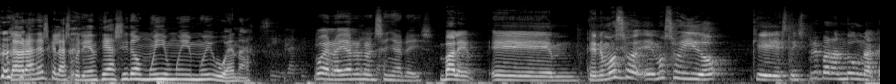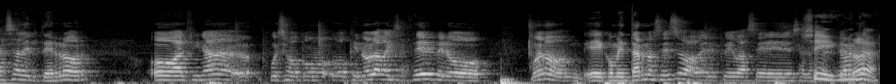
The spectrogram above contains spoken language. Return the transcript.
la verdad es que la experiencia ha sido muy, muy, muy buena. Bueno, ya nos lo enseñaréis. Vale, eh, tenemos, hemos oído que estáis preparando una casa del terror. O al final, eh, pues o, que no la vais a hacer, pero bueno, eh, comentarnos eso, a ver qué va a ser esa casa Sí, del terror. comentar.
